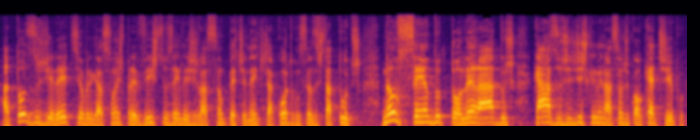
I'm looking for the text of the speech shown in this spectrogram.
a todos os direitos e obrigações previstos em legislação pertinente de acordo com seus estatutos, não sendo tolerados casos de discriminação de qualquer tipo.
